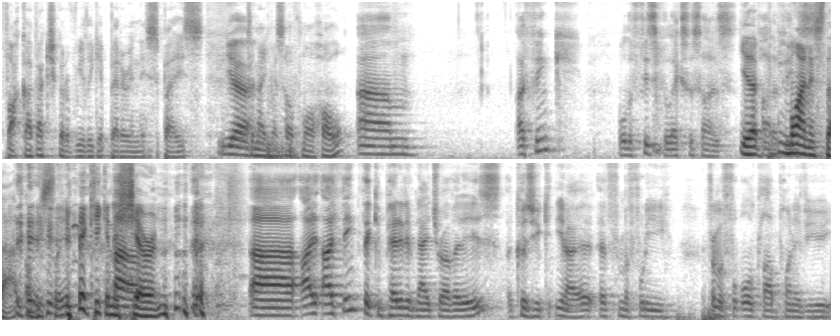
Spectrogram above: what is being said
fuck, I've actually got to really get better in this space Yeah. to make myself more whole? Um, I think, well, the physical exercise. Yeah, part of minus things- that, obviously. Kicking a Um, Sharon. Uh, I, I think the competitive nature of it is because you you know uh, from a footy from a football club point of view,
